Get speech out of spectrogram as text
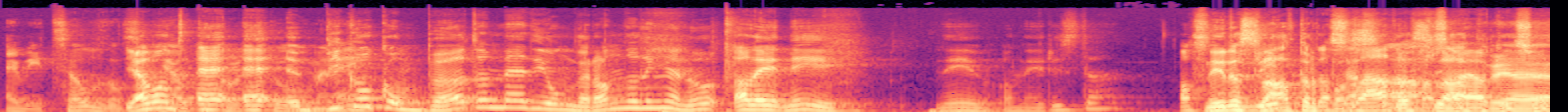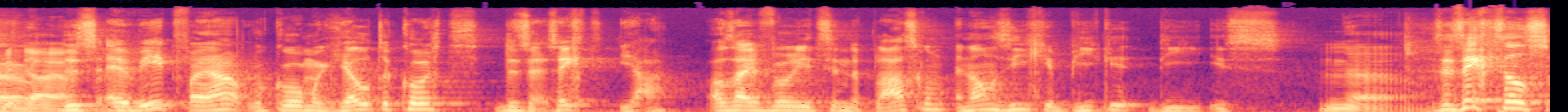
Hij weet zelf dat ze Ja, want hij, tekort hij- komen, Pico hè. komt buiten bij die onderhandelingen ook. Allee, nee. Nee, wanneer is dat? Als Nee, het dat is later pas. Dat is later. Dus hij weet van ja, we komen geld tekort. Dus hij zegt ja, als daarvoor iets in de plaats komt. En dan zie je Bieke, die is... Ja. Ze zegt zelfs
